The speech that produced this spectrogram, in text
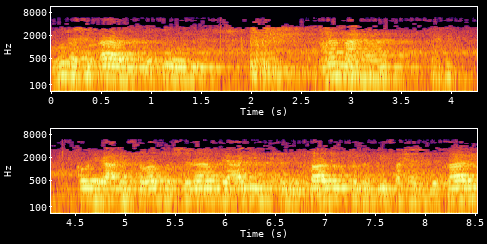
هنا سؤال يقول ما معنى قوله عليه الصلاة والسلام لعلي بن أبي طالب كما في صحيح البخاري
